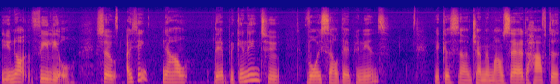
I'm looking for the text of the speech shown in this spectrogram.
you're not filial. So I think now they're beginning to voice out their opinions because um, Chairman Mao said half the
